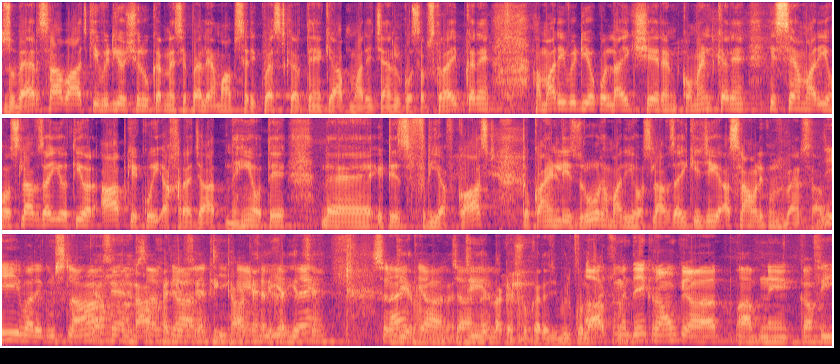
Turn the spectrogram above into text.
زبیر صاحب۔ آج کی ویڈیو شروع کرنے سے پہلے ہم آپ سے ریکویسٹ کرتے ہیں کہ آپ ہمارے چینل کو سبسکرائب کریں۔ ہماری ویڈیو کو لائک شیئر اینڈ کومنٹ کریں۔ اس سے ہماری حوصلہ افزائی ہوتی ہے اور آپ کے کوئی اخراجات نہیں ہوتے۔ It is free of cost تو کائنڈلی ضرور ہماری حوصلہ افزائی کیجیے۔ السلام علیکم زبیر صاحب۔ جی وعلیکم السلام۔ کیسے ہیں جناب؟ خیریت سے ٹھیک ٹھاک ہیں؟ خیریت سے جی الحمدللہ۔ جی اللہ کا شکر ہے۔ جی بالکل آج میں دیکھ رہا ہوں کہ آپ آپ نے کافی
